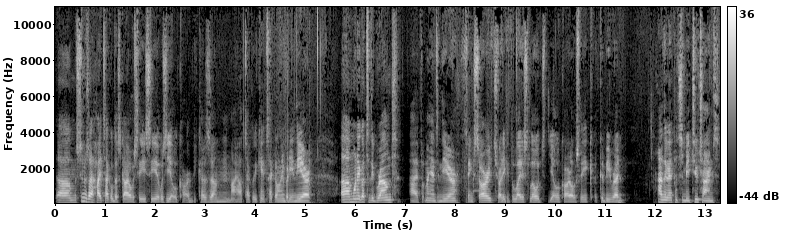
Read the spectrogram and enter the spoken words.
Um, as soon as I high tackled this guy, obviously you see it was a yellow card because um, I high tackle. You can't tackle anybody in the air. Um, when I got to the ground, I put my hands in the air, saying sorry, try to get the lightest load. The yellow card, obviously, could be red. And the guy punches me two times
